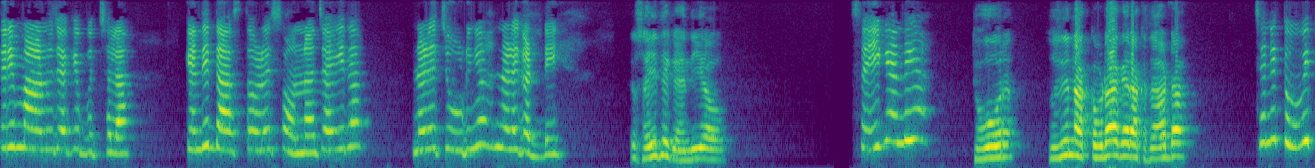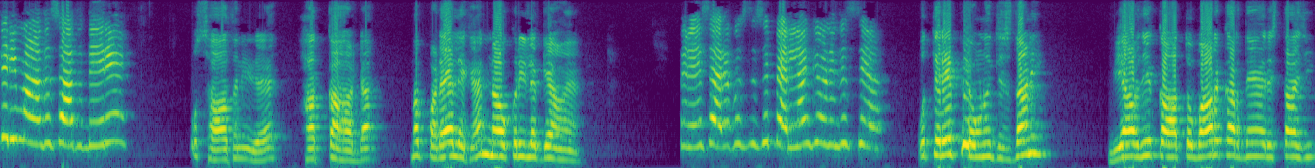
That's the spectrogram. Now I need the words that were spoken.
ਤੇਰੀ ਮਾਂ ਨੂੰ ਜਾ ਕੇ ਪੁੱਛ ਲੈ। ਕਹਿੰਦੀ 10 ਤੋਲੇ ਸੋਨਾ ਚਾਹੀਦਾ ਨਾਲੇ ਚੂੜੀਆਂ ਨਾਲੇ ਗੱਡੀ। ਤੇ ਸਹੀ ਤੇ ਕਹਿੰਦੀ ਆ ਉਹ। ਸਹੀ ਕਹਿੰਦੀ ਆ? ਤੇ ਹੋਰ ਤੁਸੀਂ ਨੱਕ ਵੜਾ ਕੇ ਰੱਖਦਾ ਸਾਡਾ। ਚੰਨੀ ਤੂੰ ਵੀ ਤੇਰੀ ਮਾਂ ਦਾ ਸਾਥ ਦੇ ਰਿਹਾ ਉਹ ਸਾਥ ਨਹੀਂ ਰਹਿ ਹੱਕ ਆ ਸਾਡਾ। ਮੈਂ ਪੜਿਆ ਲਿਖਿਆ ਨੌਕਰੀ ਲੱਗਿਆ ਹੋਇਆ। ਫਿਰ ਇਹ ਸਾਰਾ ਕੁਝ ਤੁਸੀਂ ਪਹਿਲਾਂ ਕਿਉਂ ਨਹੀਂ ਦੱਸਿਆ? ਉਹ ਤੇਰੇ ਪਿਓ ਨੂੰ ਦਿਸਦਾ ਨਹੀਂ। ਵੀ ਆਪਦੀ ਔਕਾਤ ਤੋਂ ਬਾਹਰ ਕਰਦੇ ਆ ਰਿਸ਼ਤਾ ਜੀ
